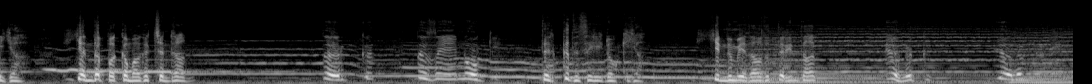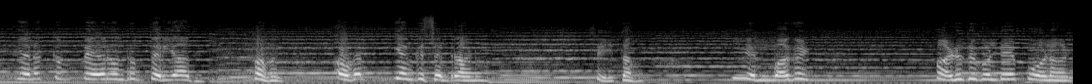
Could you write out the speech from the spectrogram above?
ஐயா எந்த பக்கமாக சென்றான் தெற்கு திசையை நோக்கி. தெற்கு திசையை நோக்கியா? இன்னும் ஏதாவது தெரிந்தால்? எனக்கு எனக்கு எனக்கு வேறொன்றும் தெரியாது. அவன் அவன் எங்கு சென்றானோ? சீதா என் மகள் அழுது கொண்டே போனாள்.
